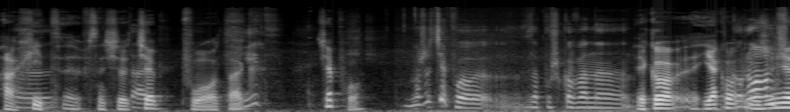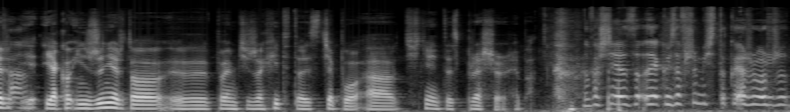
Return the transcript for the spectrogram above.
A, hit, e, w sensie tak. ciepło, tak? Hit? Ciepło. Może ciepło zapuszkowane. Jako, jako, inżynier, jako inżynier to yy, powiem ci, że hit to jest ciepło, a ciśnienie to jest pressure chyba. No właśnie jakoś zawsze mi się to kojarzyło, że,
